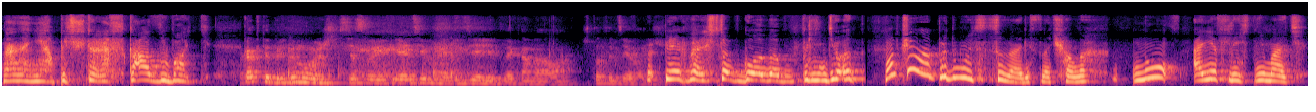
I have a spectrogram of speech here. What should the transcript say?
Надо необычно рассказывать. Как ты придумываешь все свои креативные идеи для канала? Что ты делаешь? Первое, что в голову придет. Вообще надо придумать сценарий сначала. Ну, а если снимать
